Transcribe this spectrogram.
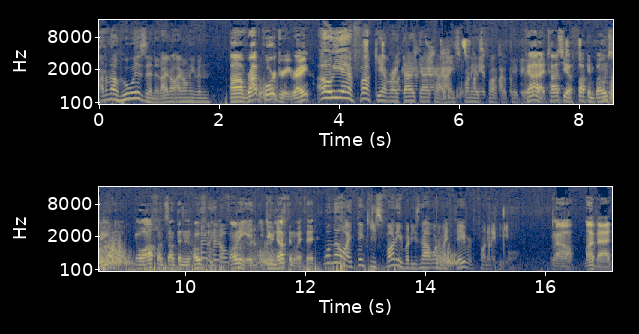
I don't know who is in it. I don't. I don't even. Uh, Rob Corddry, right? Oh yeah, fuck yeah, right. That, that guy. He's funny as fuck. Okay, good. God, I toss you a fucking bone so you can go off on something and hopefully be funny, and you do nothing with it. Well, no, I think he's funny, but he's not one of my favorite funny people. Oh, my bad.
